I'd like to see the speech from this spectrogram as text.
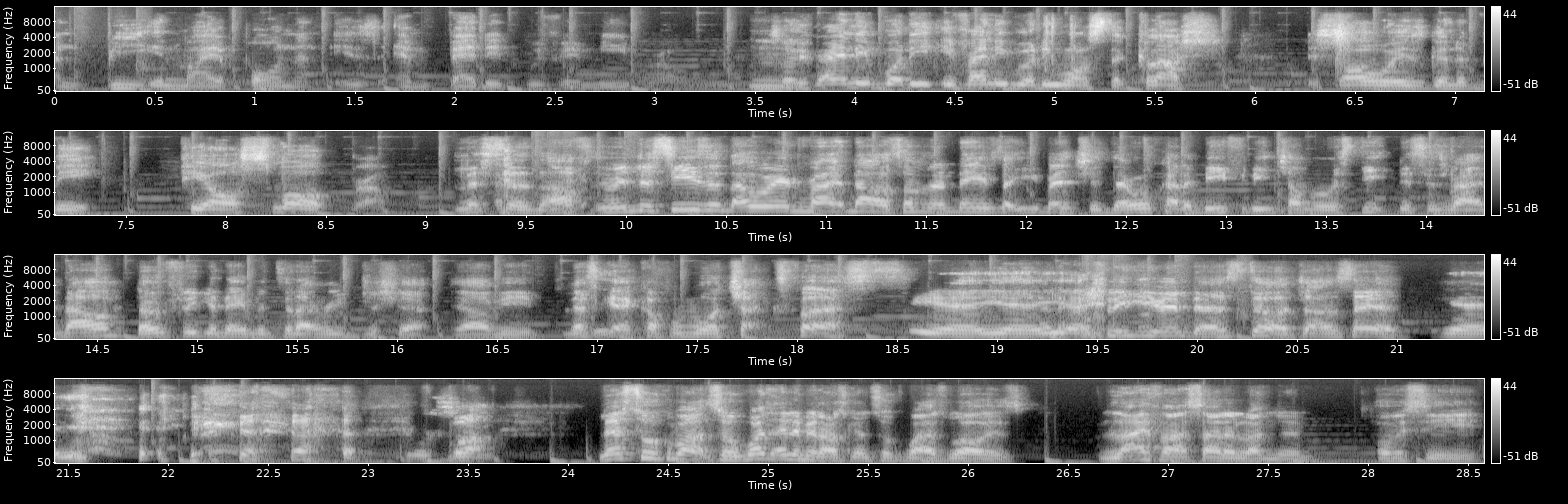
and beating my opponent is embedded within me, bro. Mm. So if anybody if anybody wants to clash, it's always gonna be pure smoke, bro. Listen, after in the season that we're in right now, some of the names that you mentioned, they're all kind of beefing each other with steepnesses right now. Don't fling your name into that ring just yet. You know what I mean? Let's get a couple more tracks first. Yeah, yeah, then fling you in there still. Do you know what I'm saying? yeah, yeah. but let's talk about so one element I was going to talk about as well is life outside of London. Obviously,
